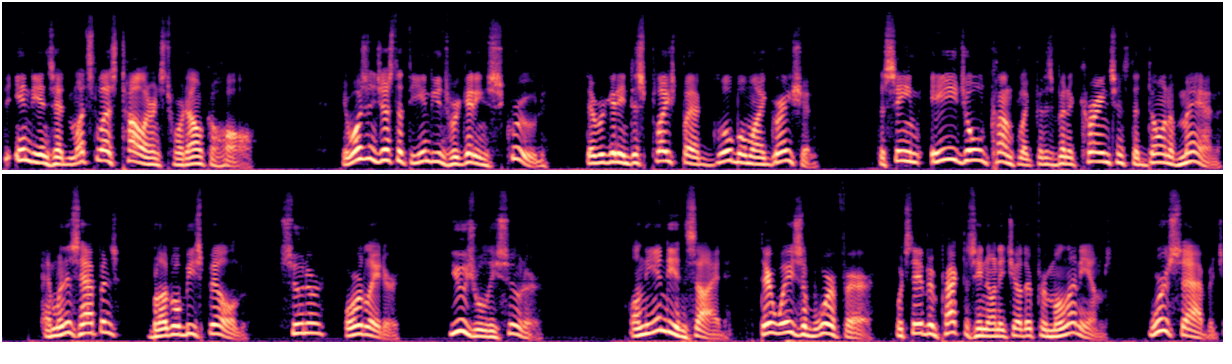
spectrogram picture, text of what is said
The Indians had much less tolerance toward alcohol. It wasn't just that the Indians were getting screwed, they were getting displaced by a global migration, the same age old conflict that has been occurring since the dawn of man. And when this happens, blood will be spilled, sooner or later, usually sooner. On the Indian side, their ways of warfare, which they had been practicing on each other for millenniums, were savage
